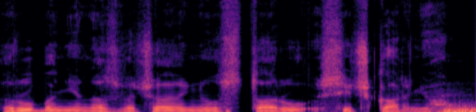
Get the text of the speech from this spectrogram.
перерубані на звичайну стару січкарню.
